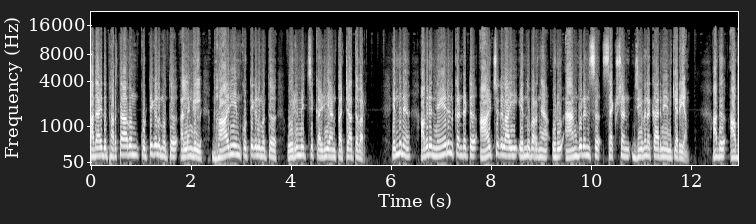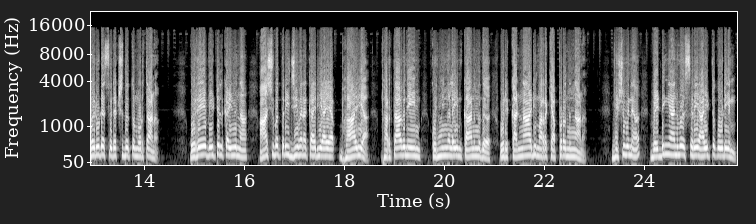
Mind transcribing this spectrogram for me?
അതായത് ഭർത്താവും കുട്ടികളുമൊത്ത് അല്ലെങ്കിൽ ഭാര്യയും കുട്ടികളുമൊത്ത് ഒരുമിച്ച് കഴിയാൻ പറ്റാത്തവർ. എന്തിന്? അവരെ നേരിൽ കണ്ടിട്ട് ആഴ്ചകളായി എന്ന് പറഞ്ഞ ഒരു ആംബുലൻസ് സെക്ഷൻ ജീവനക്കാരനെ എനിക്കറിയാം. അത് അവരുടെ സുരക്ഷിതത്വം ഓർത്താണ്. ഒരേ വീട്ടിൽ കഴിയുന്ന ആശുപത്രി ജീവനക്കാരിയായ ഭാര്യ ഭർത്താവിനെയും കുഞ്ഞുങ്ങളെയും കാണുന്നത് ഒരു കണ്ണാടി മറയ്ക്കപ്പുറം നിന്നാണ്. വിഷുവിന് വെഡിംഗ് ആനിവേഴ്സറി ആയിട്ട് കൂടിയും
